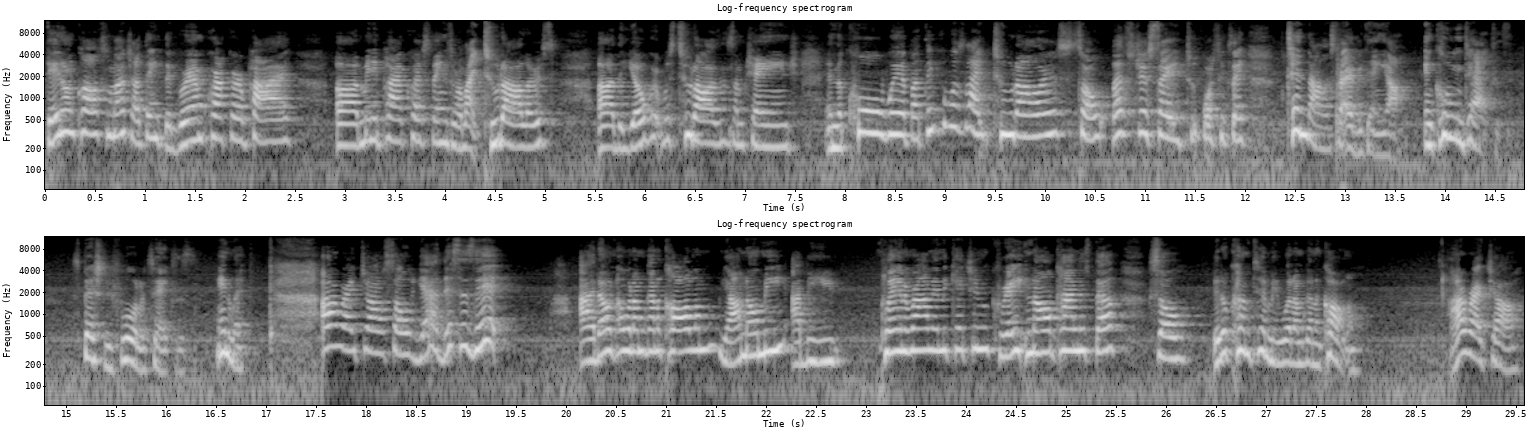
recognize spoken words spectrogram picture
they don't cost much. I think the graham cracker pie uh, mini pie crust things were like two dollars. Uh, the yogurt was two dollars and some change. And the cool whip i think it was like two dollars. So let's just say two four six eight ten dollars for everything y'all including taxes especially florida taxes anyway all right y'all so yeah this is it. I don't know what i'm gonna call them y'all know me. I be playing around in the kitchen, creating all kind of stuff. So it'll come to me what I'm to call them. All right, y'all.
